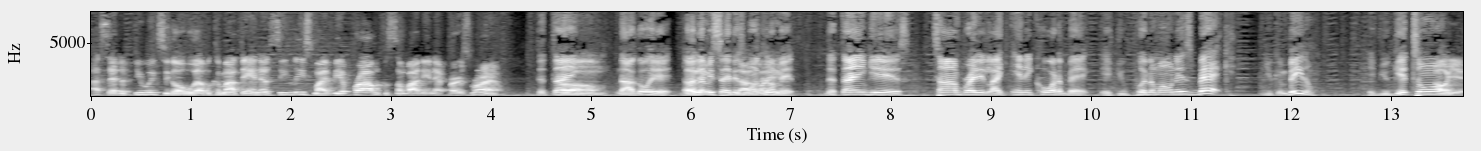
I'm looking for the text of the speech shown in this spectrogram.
I said a few weeks ago, whoever come out the NFC least might be a problem for somebody in that first round. The thing. Um, nah, go ahead. go uh, ahead. Let me say this No, one go ahead. comment. The thing is, Tom Brady, like any quarterback, if you put him on his back, you can beat him. If you get to him Oh yeah.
